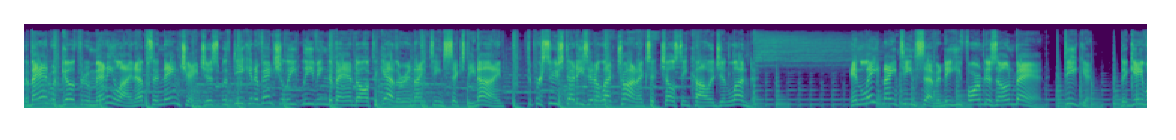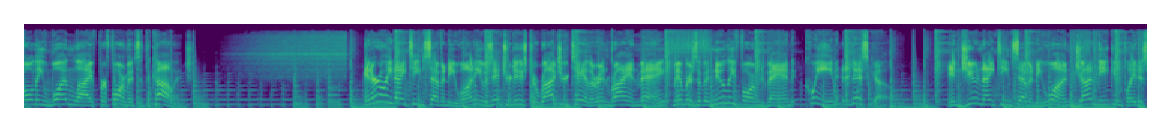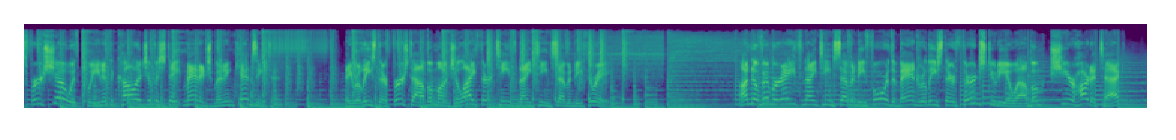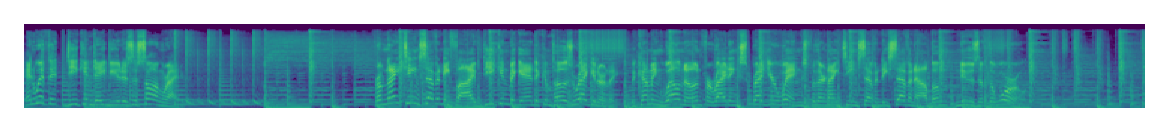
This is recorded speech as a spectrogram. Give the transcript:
The band would go through many lineups and name changes, with Deacon eventually leaving the band altogether in 1969 to pursue studies in electronics at Chelsea College in London. In late 1970, he formed his own band, Deacon, that gave only one live performance at the college. In early 1971, he was introduced to Roger Taylor and Brian May, members of a newly formed band, Queen, at a disco. In June 1971, John Deacon played his first show with Queen at the College of Estate Management in Kensington. They released their first album on July 13, 1973. On November 8, 1974, the band released their third studio album, Sheer Heart Attack, and with it, Deacon debuted as a songwriter. From 1975, Deacon began to compose regularly, becoming well known for writing Spread Your Wings for their 1977 album, News of the World.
